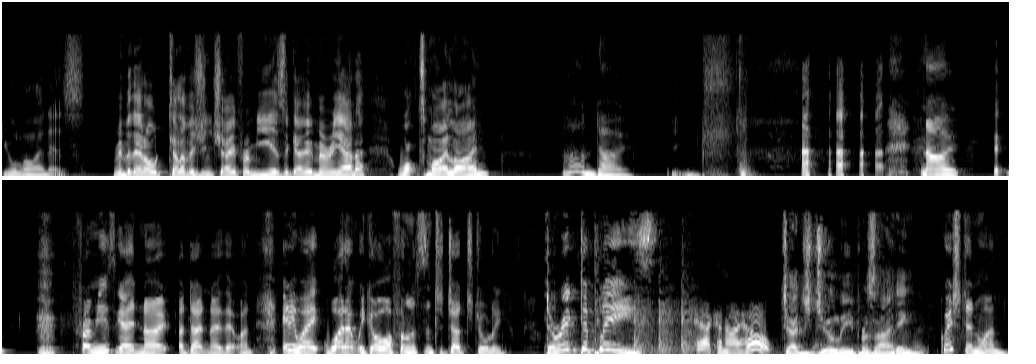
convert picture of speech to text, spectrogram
your line is. Remember that old television show from years ago, Mariana? What's my line? Oh no. no. From years ago, no, I don't know that one. Anyway, why don't we go off and listen to Judge Julie? Director, please. How can I help? Judge Julie presiding. Question one.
